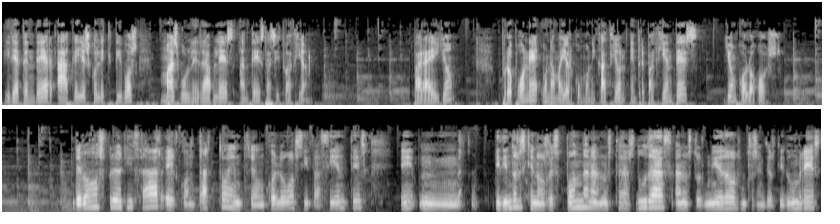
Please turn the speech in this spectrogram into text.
y de atender a aquellos colectivos más vulnerables ante esta situación. Para ello, propone una mayor comunicación entre pacientes y oncólogos. Debemos priorizar el contacto entre oncólogos y pacientes, eh, mm, pidiéndoles que nos respondan a nuestras dudas, a nuestros miedos, a nuestras incertidumbres,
